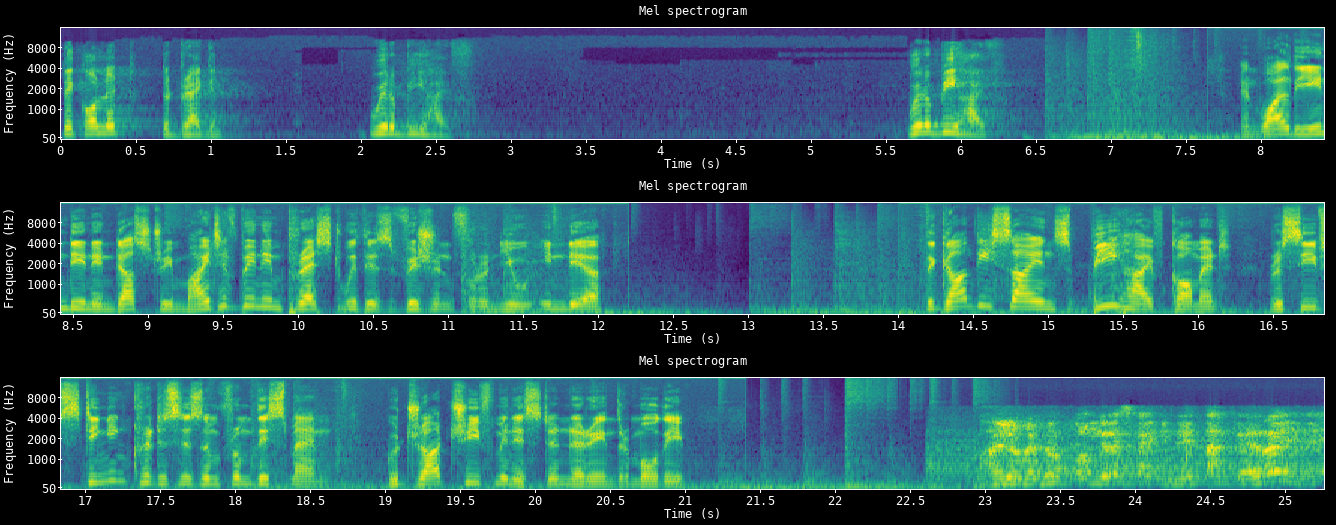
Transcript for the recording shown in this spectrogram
They call it the dragon. We're a beehive. We're a beehive. And while the Indian industry might have been impressed with his vision for a new India, the Gandhi Science Beehive comment received stinging criticism from this man, Gujarat chief minister Narendra Modi भाइयों बहनों कांग्रेस का नेता कह रहे हैं,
